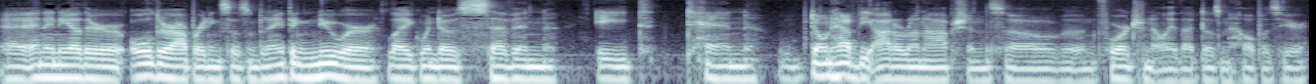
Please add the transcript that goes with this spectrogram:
and any other older operating systems, but anything newer like Windows 7, 8, 10 don't have the auto run option, so unfortunately that doesn't help us here.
